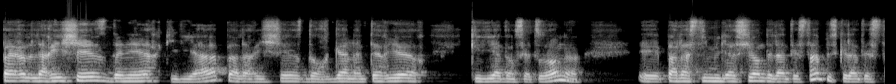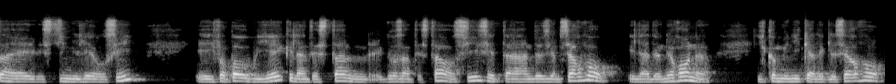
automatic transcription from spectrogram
par la richesse de nerfs qu'il y a, par la richesse d'organes intérieurs qu'il y a dans cette zone, et par la stimulation de l'intestin, puisque l'intestin est stimulé aussi, Et il faut pas oublier que l'intestin, le gros intestin aussi, c'est un deuxième cerveau. Il a des neurones. Il communique avec le cerveau.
